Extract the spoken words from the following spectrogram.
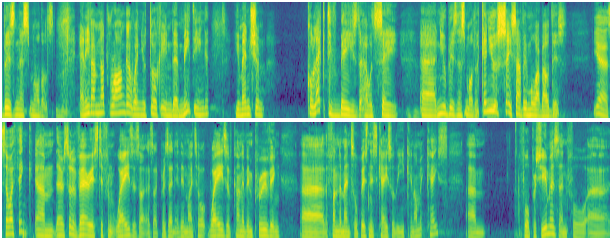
business models. Mm-hmm. And if I'm not wrong, when you talk in the meeting, you mentioned collective based, I would say, mm-hmm. uh, new business model. Can you say something more about this? Yeah, so I think um, there are sort of various different ways, as I, as I presented in my talk, ways of kind of improving uh, the fundamental business case or the economic case um, for prosumers and for uh,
